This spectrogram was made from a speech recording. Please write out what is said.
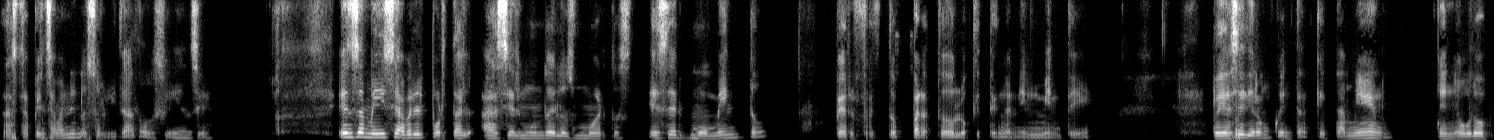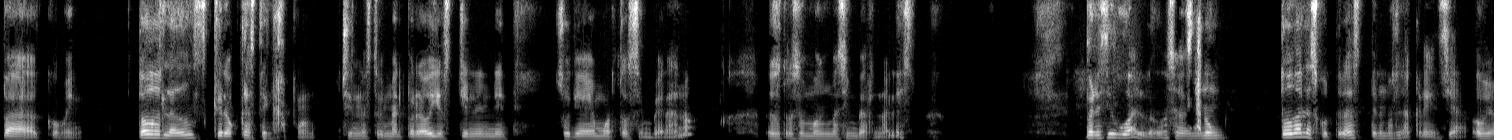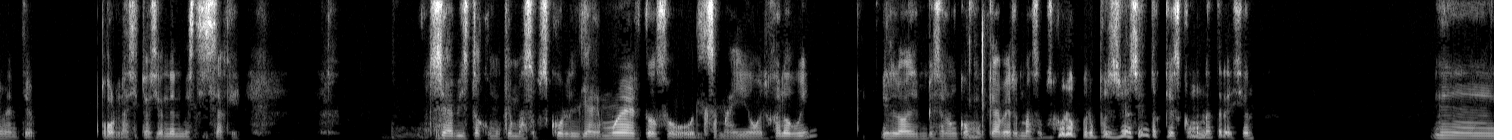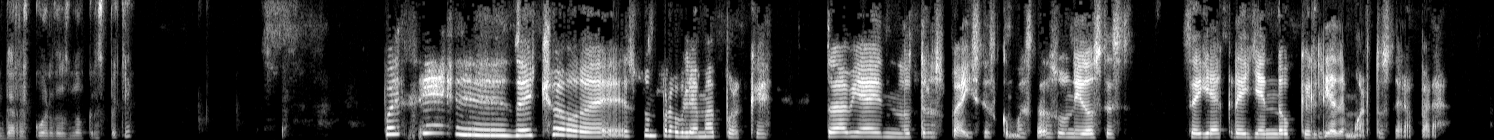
Hasta pensaban en los olvidados, fíjense. En Samei se abre el portal hacia el mundo de los muertos. Es el momento perfecto para todo lo que tengan en mente. Pues ya se dieron cuenta que también en Europa, como en todos lados, creo que hasta en Japón, si no estoy mal, pero ellos tienen su Día de Muertos en verano. Nosotros somos más invernales. Pero es igual, ¿no? O sea, no, todas las culturas tenemos la creencia, obviamente, por la situación del mestizaje. Se ha visto como que más oscuro el Día de Muertos o el Samaí o el Halloween. Y lo empezaron como que a ver más oscuro, pero pues yo siento que es como una tradición mm, de recuerdos, ¿no crees, Peque? Pues sí, de hecho es un problema porque todavía en otros países como Estados Unidos se seguía creyendo que el Día de Muertos era para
